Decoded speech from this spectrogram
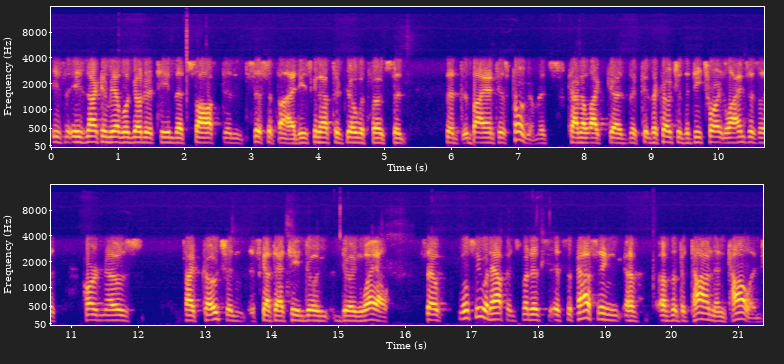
He's he's not going to be able to go to a team that's soft and sissified. He's going to have to go with folks that that buy into his program. It's kind of like uh, the the coach of the Detroit Lions is a hard nosed type coach, and it's got that team doing doing well. So we'll see what happens. But it's it's the passing of of the baton in college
